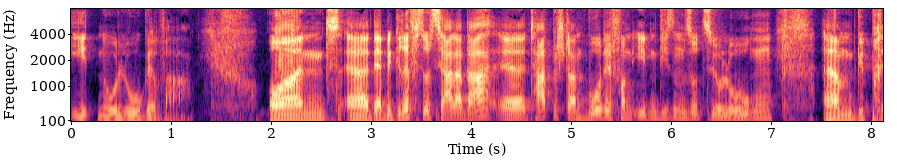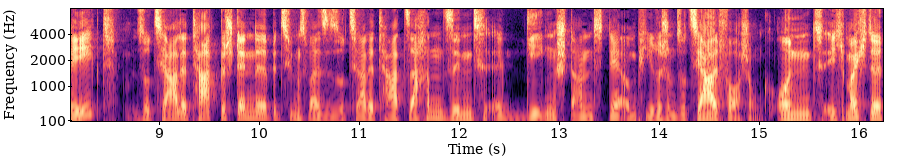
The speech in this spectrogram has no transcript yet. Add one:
Ethnologe war. Und äh, der Begriff sozialer da äh, Tatbestand wurde von eben diesem Soziologen ähm, geprägt. Soziale Tatbestände beziehungsweise soziale Tatsachen sind äh, Gegenstand der empirischen Sozialforschung. Und ich möchte,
